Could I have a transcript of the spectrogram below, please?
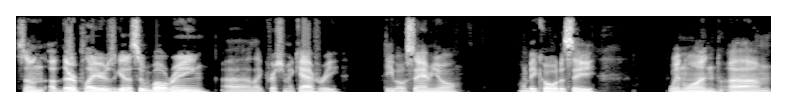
some of their players get a Super Bowl ring, uh, like Christian McCaffrey, Deebo Samuel. It'd be cool to see win one. Um,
